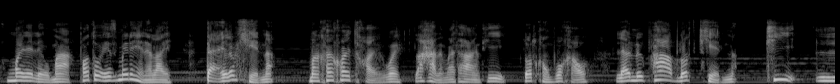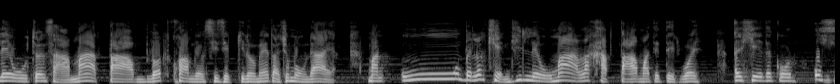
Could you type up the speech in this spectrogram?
ๆไม่ได้เร็วมากเพราะตัวเอสไม่ได้เห็นอะไร แต่ไอรถเข็นอะมันค่อยๆ ถอยเว้ยแล้วหันมาทางที่รถของพวกเขา แล้วนึกภาพรถเข็นอะ ที่เร็วจนสามารถตามลดความเร็ว 40 กิโลเมตรต่อชั่วโมงได้ มันอู้เป็นรถเข็นที่เร็วมากแล้วขับตามมาติดๆเว้ย ไอเคตะโกน โอ้โห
